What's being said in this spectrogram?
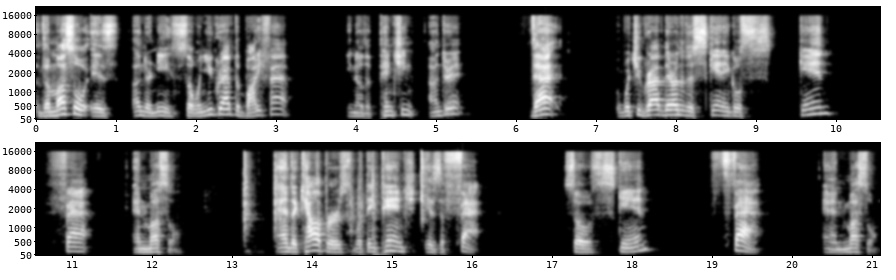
The muscle is underneath. So when you grab the body fat, you know, the pinching under it, that what you grab there under the skin, it goes skin, fat, and muscle. And the calipers, what they pinch is the fat. So skin, fat, and muscle.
